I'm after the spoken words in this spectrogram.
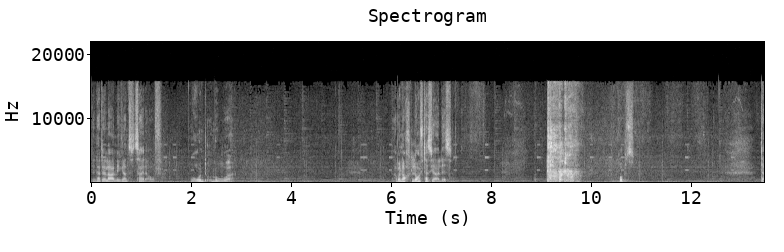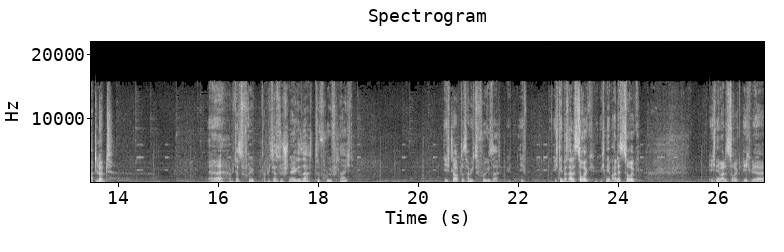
Dann hat der Laden die ganze Zeit auf. Rund um die Uhr. Aber noch läuft das ja alles. Ups. Das läuft. Äh, habe ich das zu früh, habe ich das zu schnell gesagt? Zu früh vielleicht? Ich glaube, das habe ich zu früh gesagt. Ich, ich, ich nehme das alles zurück. Ich nehme alles zurück. Ich nehme alles zurück. Ich äh,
